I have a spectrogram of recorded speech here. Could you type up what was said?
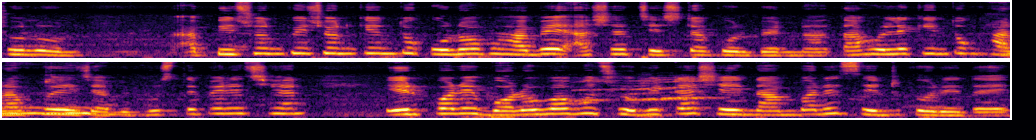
শুনুন। পিছন পিছন কিন্তু কোনোভাবে আসার চেষ্টা করবেন না। তাহলে কিন্তু খারাপ হয়ে যাবে বুঝতে পেরেছেন? এরপরে বড়বাবু ছবিটা সেই নাম্বারে সেন্ড করে দেয়।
